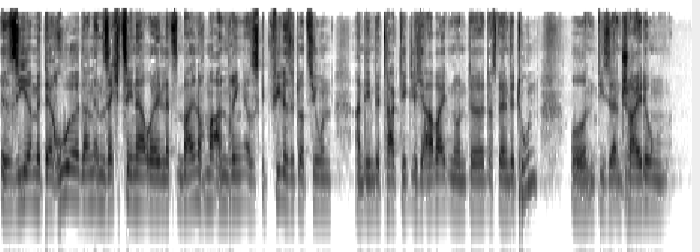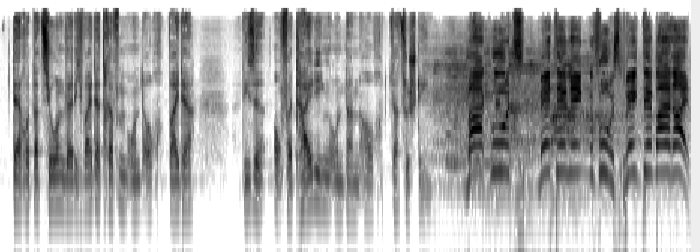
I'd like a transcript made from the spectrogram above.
Siehe mit der Ruhe dann im 16er oder den letzten Ball nochmal anbringen. Also es gibt viele Situationen, an denen wir tagtäglich arbeiten und äh, das werden wir tun. Und diese Entscheidung der Rotation werde ich weiter treffen und auch weiter diese auch verteidigen und dann auch dazu stehen. Marc Gut mit dem linken Fuß bringt den Ball rein.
